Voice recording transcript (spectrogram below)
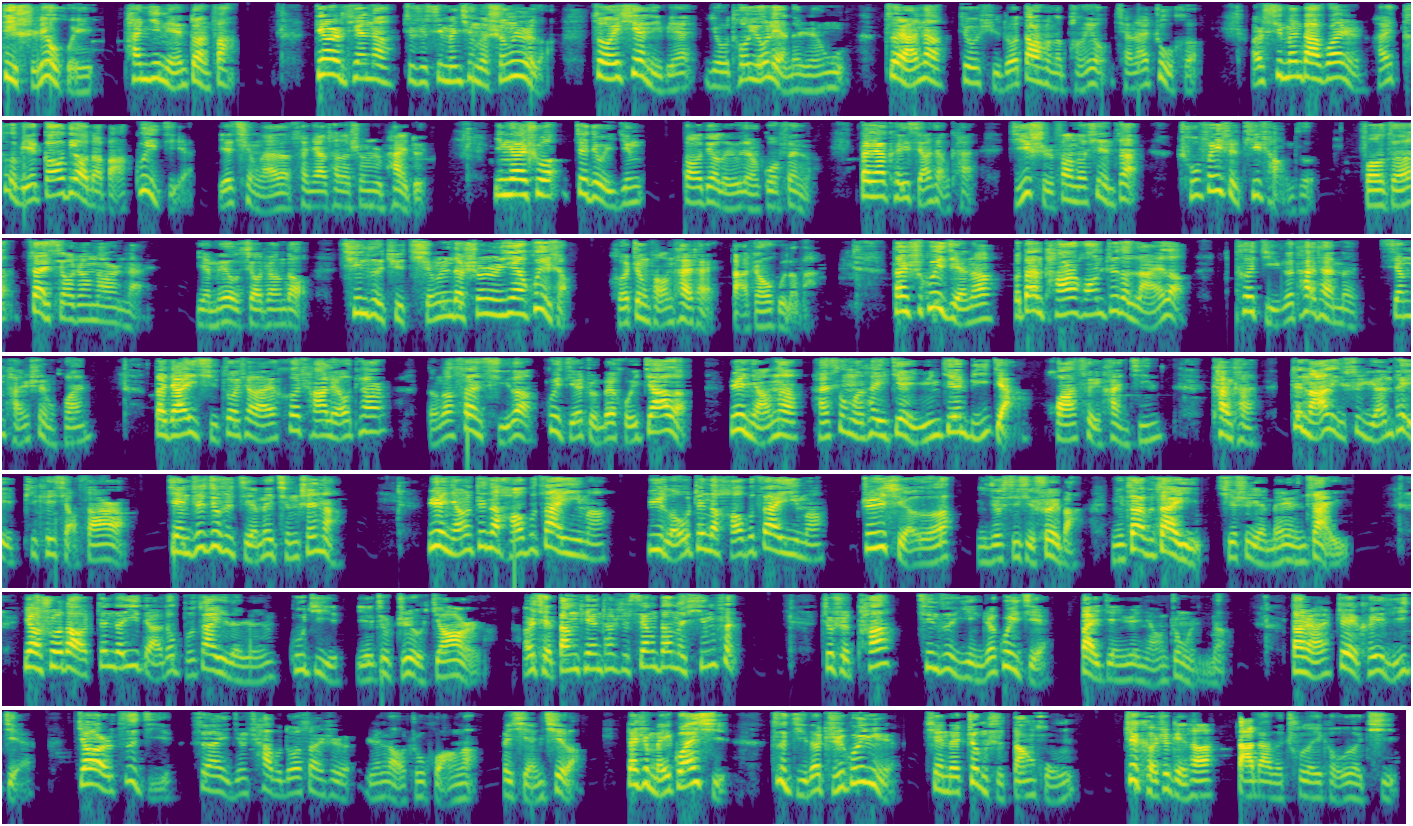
第十六回，潘金莲断发。第二天呢，就是西门庆的生日了。作为县里边有头有脸的人物，自然呢就有许多道上的朋友前来祝贺。而西门大官人还特别高调的把桂姐也请来了参加他的生日派对。应该说，这就已经高调的有点过分了。大家可以想想看，即使放到现在，除非是踢场子，否则再嚣张的二奶。也没有嚣张到亲自去情人的生日宴会上和正房太太打招呼了吧？但是桂姐呢，不但堂而皇之的来了，和几个太太们相谈甚欢，大家一起坐下来喝茶聊天。等到散席了，桂姐准备回家了，月娘呢还送了她一件云肩比甲，花翠汗巾。看看这哪里是原配 PK 小三儿啊，简直就是姐妹情深呐！月娘真的毫不在意吗？玉楼真的毫不在意吗？至于雪娥，你就洗洗睡吧。你在不在意？其实也没人在意。要说到真的一点都不在意的人，估计也就只有娇儿了。而且当天他是相当的兴奋，就是他亲自引着桂姐拜见月娘众人的。当然，这也可以理解。娇儿自己虽然已经差不多算是人老珠黄了，被嫌弃了。但是没关系，自己的侄闺女现在正是当红，这可是给他大大的出了一口恶气，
